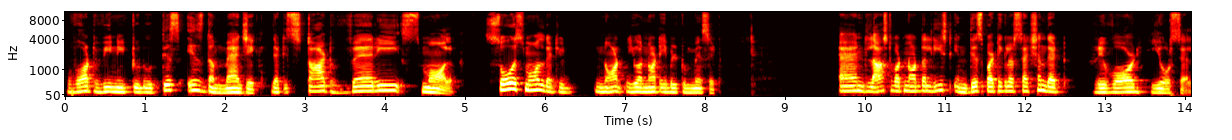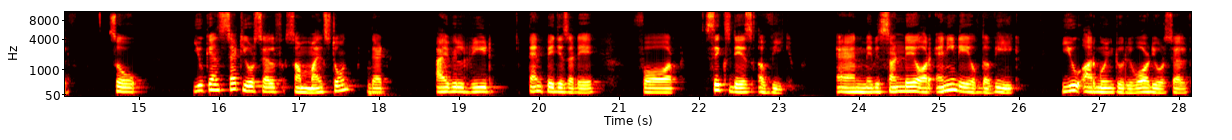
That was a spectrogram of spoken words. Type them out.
what we need to do. This is the magic that is start very small so small that you not you are not able to miss it. And last but not the least in this particular section that reward yourself. So you can set yourself some milestone that i will read 10 pages a day for 6 days a week. And maybe sunday or any day of the week you are going to reward yourself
